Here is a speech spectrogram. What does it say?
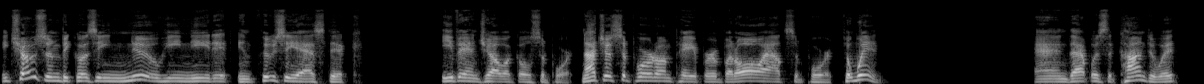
He chose him because he knew he needed enthusiastic evangelical support, not just support on paper, but all out support to win. And that was the conduit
